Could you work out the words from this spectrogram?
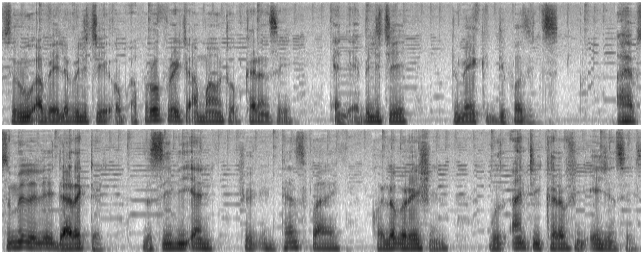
through availability of appropriate amount of currency and ability to make deposits. I have similarly directed the CBN should intensify collaboration with anti-corruption agencies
